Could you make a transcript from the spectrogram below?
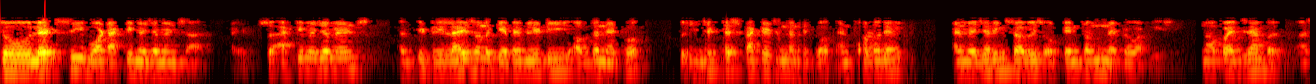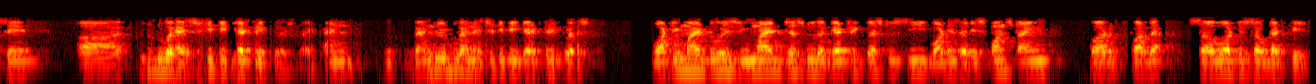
So let's see what active measurements are. Right? So active measurements uh, it relies on the capability of the network to inject test packets in the network and follow them and measuring service obtained from the network application. Now, for example, uh, say uh, you do a HTTP GET request, right? And when you do an HTTP GET request, what you might do is you might just do the GET request to see what is the response time for for the server to serve that page,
